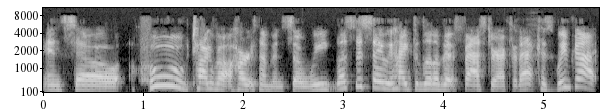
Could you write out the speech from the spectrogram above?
And so, who talk about heart thumping. So we let's just say we hiked a little bit faster after that because we've got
